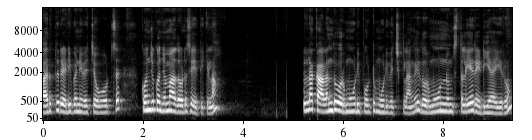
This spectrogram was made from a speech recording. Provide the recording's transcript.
வறுத்து ரெடி பண்ணி வச்ச ஓட்ஸை கொஞ்சம் கொஞ்சமாக அதோடு சேர்த்திக்கலாம். நல்லா கலந்து ஒரு மூடி போட்டு மூடி வச்சுக்கலாங்க. இது ஒரு மூணு நிமிஷத்துலையே ரெடி ஆயிரும்.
